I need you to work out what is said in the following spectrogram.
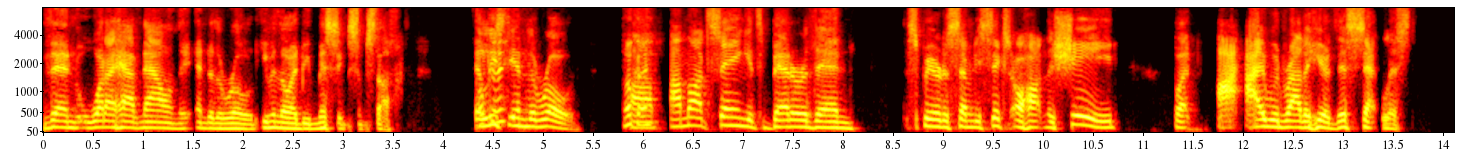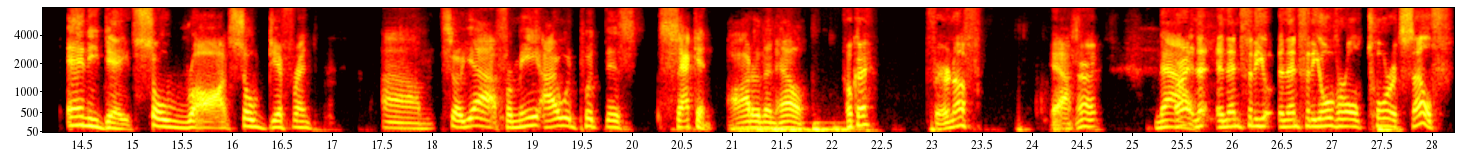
than what I have now on the end of the road, even though I'd be missing some stuff. At Okay. least the end of the road. okay. Um, I'm not saying it's better than Spirit of 76 or Hot in the Shade, but I, I would rather hear this set list any day. It's so raw, so different. Um, so yeah, for me, I would put this second, hotter than hell. Okay, fair enough. Yeah. All right, Now, all right, and then, and then for the and then for the overall tour itself,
